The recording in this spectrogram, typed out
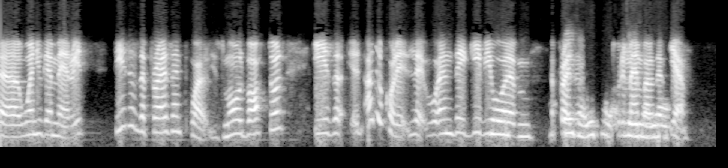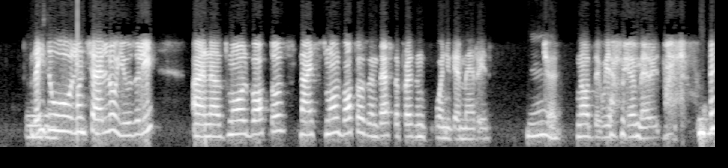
uh, when you get married, this is the present, well, small bottle is, uh, how do you call it? When they give you um, a present to remember that, yeah. They do limoncello usually, and uh, small bottles, nice small bottles, and that's the present when you get married. Yeah. Not that we have to get married, but.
